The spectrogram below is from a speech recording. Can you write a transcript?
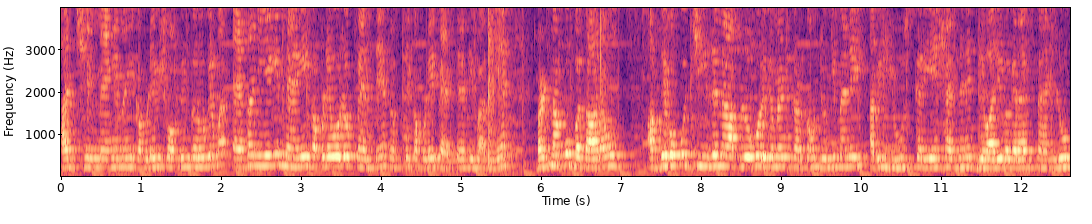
अच्छे महँगे महँगे कपड़े भी शॉपिंग करोगे, पर ऐसा नहीं है कि महँगे कपड़े वो लोग पहनते हैं, सस्ते कपड़े पहनते हैं, ऐसी बात नहीं है। बट मैं आपको बता रहा हूँ, अब देखो कुछ चीज़ें मैं आप लोगों को रिकमेंड करता हूँ जो कि मैंने अभी यूज़ करी है। शायद मैंने दिवाली वगैरह पहन लूँ।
